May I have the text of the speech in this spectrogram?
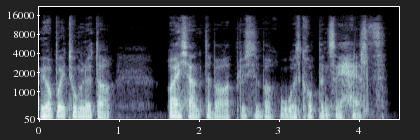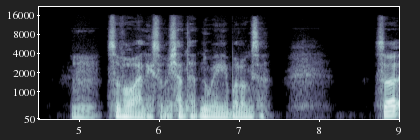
Vi holdt på i to minutter. Og jeg kjente bare at plutselig bare roet kroppen seg helt. Mm. Så var jeg liksom Kjente at nå er jeg i balanse. Så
